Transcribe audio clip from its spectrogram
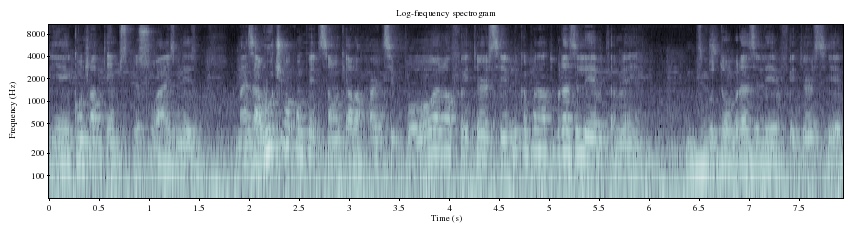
e contratempos pessoais mesmo. Mas a última competição que ela participou, ela foi terceiro no Campeonato Brasileiro também. Disputou o brasileiro, foi terceiro.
